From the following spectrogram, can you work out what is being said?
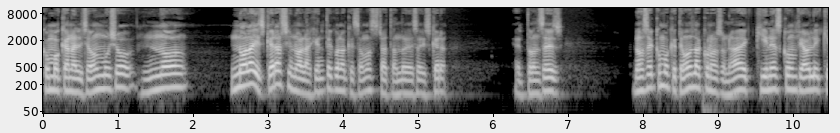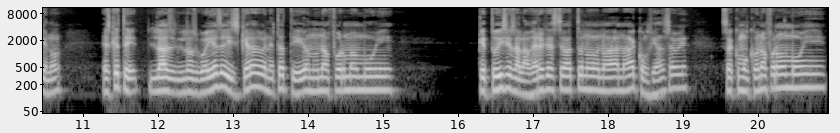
como que analizamos mucho, no, no a la disquera, sino a la gente con la que estamos tratando de esa disquera. Entonces, no sé, como que tenemos la conozonada de quién es confiable y quién no. Es que te, las, los güeyes de disquera, güey, neta, te llegan de una forma muy... Que tú dices, a la verga, este vato no, no da nada confianza, güey. O sea, como que una forma muy...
